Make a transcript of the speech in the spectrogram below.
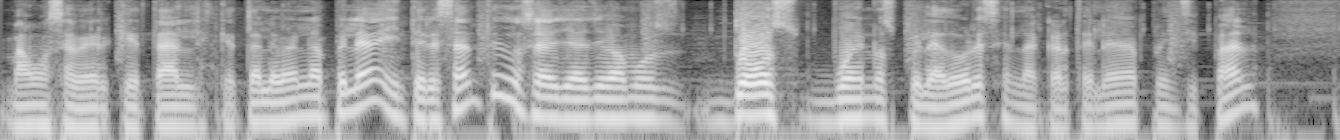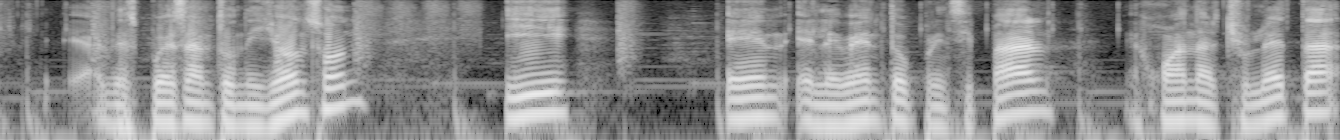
vamos a ver qué tal, qué tal le va en la pelea. Interesante, o sea, ya llevamos dos buenos peleadores en la cartelera principal. Después Anthony Johnson, y en el evento principal, Juan Archuleta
